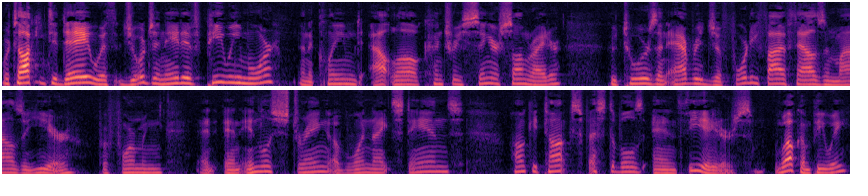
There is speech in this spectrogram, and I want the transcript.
We're talking today with Georgia native Pee Wee Moore, an acclaimed outlaw country singer songwriter who tours an average of 45,000 miles a year, performing an, an endless string of one night stands, honky tonks, festivals, and theaters. Welcome, Pee Wee.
